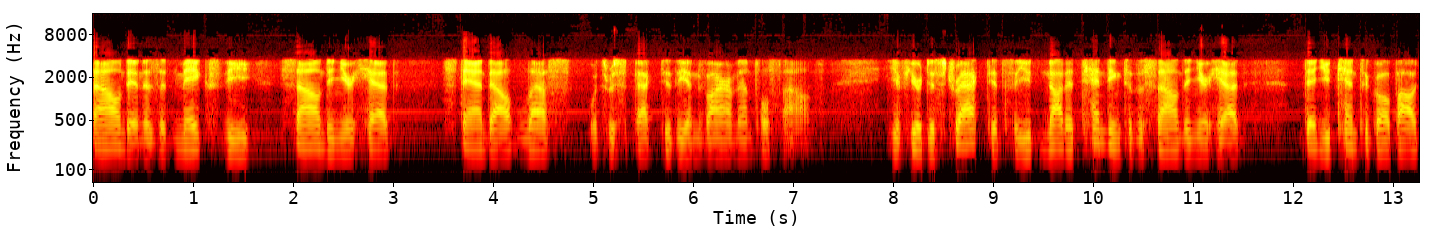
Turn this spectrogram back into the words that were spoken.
sound in is it makes the sound in your head stand out less with respect to the environmental sounds. If you're distracted, so you're not attending to the sound in your head, then you tend to go about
